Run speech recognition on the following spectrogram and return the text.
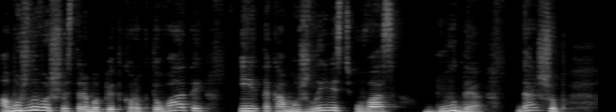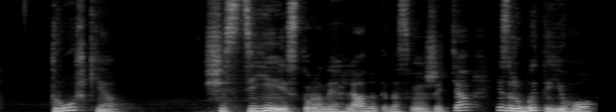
а можливо, щось треба підкоректувати, і така можливість у вас буде, да, щоб трошки ще з цієї сторони глянути на своє життя і зробити його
